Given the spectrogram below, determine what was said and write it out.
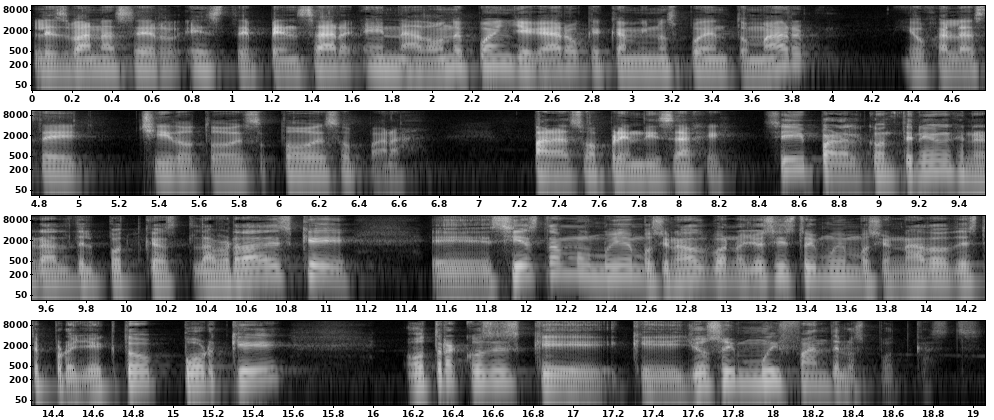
les van a hacer este, pensar en a dónde pueden llegar o qué caminos pueden tomar y ojalá esté chido todo eso, todo eso para, para su aprendizaje. Sí, para el contenido en general del podcast. La verdad es que eh, sí estamos muy emocionados. Bueno, yo sí estoy muy emocionado de este proyecto porque otra cosa es que, que yo soy muy fan de los podcasts.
